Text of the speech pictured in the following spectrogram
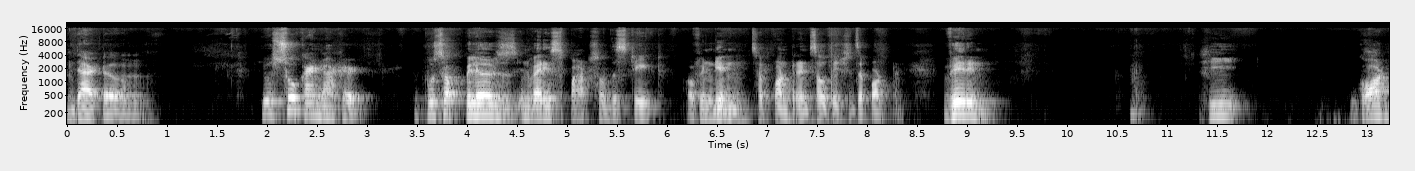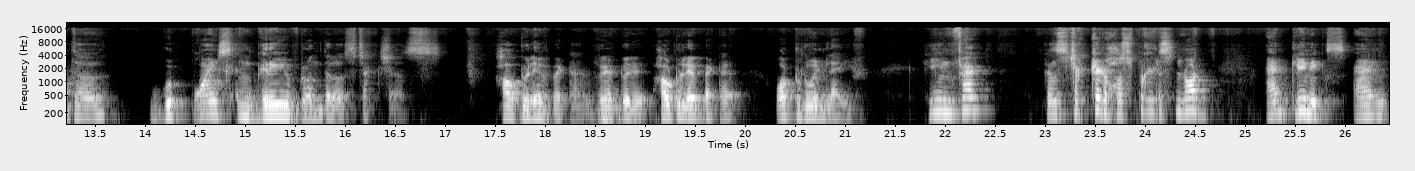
that um, he was so kind-hearted. He puts up pillars in various parts of the state of Indian subcontinent, South Asian subcontinent, wherein he got the good points engraved on the structures. How to live better where to live, how to live better what to do in life. He in fact constructed hospitals not and clinics and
